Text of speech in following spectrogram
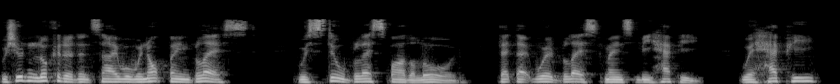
We shouldn't look at it and say, well, we're not being blessed. We're still blessed by the Lord. That that word blessed means to be happy. We're happy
